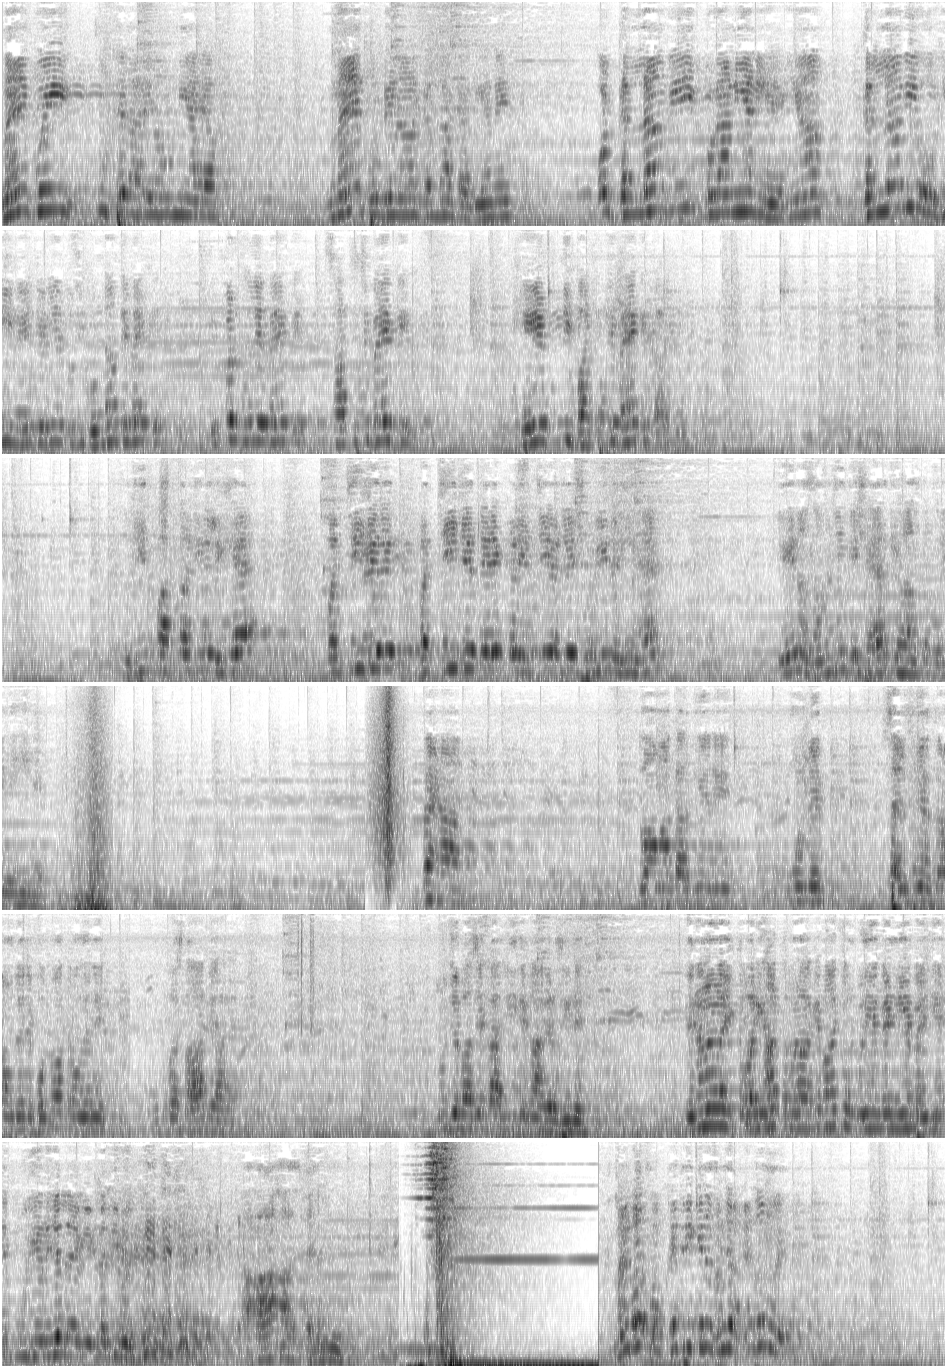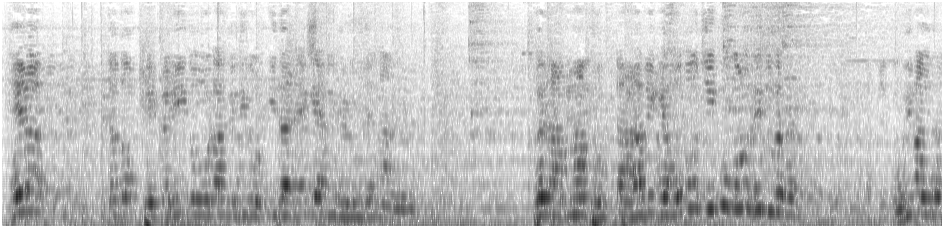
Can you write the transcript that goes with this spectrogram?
ਮੈਂ ਕੋਈ ਝੂਠੇ ਲਾਰੇ ਲਾਉਣ ਨਹੀਂ ਆਇਆ। ਮੈਂ ਤੁਹਾਡੇ ਨਾਲ ਗੱਲਾਂ ਕਰਦੀਆਂ ਨੇ। ਔਰ ਗੱਲਾਂ ਵੀ ਬਗਾਨੀਆਂ ਨਹੀਂ ਹੈਗੀਆਂ। ਗੱਲਾਂ ਵੀ ਉਹੀ ਨੇ ਜਿਹੜੀਆਂ ਤੁਸੀਂ ਗੁੰਡਾਂ ਤੇ ਬਹਿ ਕੇ ਉੱਪਰ ਥੱਲੇ ਬਹਿ ਕੇ ਸੱਤ 'ਚ ਬਹਿ ਕੇ ਖੇਤ ਦੀ ਵੱਟ ਤੇ ਬਹਿ ਕੇ ਕਰਦੇ ਸੁਜੀਤ ਪਾਤਰ ਜੀ ਨੇ ਲਿਖਿਆ ਹੈ, ਬੱਚੀ ਜੇ ਬੱਚੀ ਜੇ ਤੇਰੇ ਕਲੇਜੇ ਅਜੇ ਛੁਰੀ ਨਹੀਂ ਹੈ ਇਹ ਨਾ ਸਮਝੀ ਕਿ ਸ਼ਹਿਰ ਦੀ ਹਾਲਤ ਬੁਰੀ ਨਹੀਂ ਹੈ। ਭੈਣਾਂ, ਦੁਆਵਾਂ ਕਰਦੀਆਂ ਨੇ, ਮੁੰਡੇ ਸੈਲਫੀਆਂ ਕਰਾਉਂਦੇ ਨੇ, ਫੋਟੋਆਂ ਕਰਾਉਂਦੇ ਨੇ, ਇੱਕ ਬਸ ਆ ਪਿਆਰ ਹੈ, ਦੂਜੇ ਪਾਸੇ ਕਾਲੀ ਤੇ ਕਾਂਗਰਸੀ ਨੇ। ਇਹਨਾਂ ਨਾਲ ਇੱਕ ਵਾਰੀ ਹੱਥ ਮਿਲਾ ਕੇ ਬਾਅਦ ਉਂਗਲੀਆਂ ਗੰਢੀਆਂ ਪੈਂਦੀਆਂ ਨੇ, ਪੂਰੀਆਂ ਨੇ ਜੇ ਲੈ ਕੇ ਕੱਲੀ ਹੋਏ। ਆ ਹਾਲਤ ਹੈ। ਮੈਂ ਬਹੁਤ ਸੌਖੇ ਤਰੀਕੇ ਨਾਲ ਸਮਝਾ ਰਿਹਾ ਤੁਹਾਨੂੰ ਇਹ। ਫਿਰ ਜਦੋਂ ਖੇਕੜੀ ਦੋ ਰੰਗ ਦੀ ਰੋਟੀ ਦਾ ਰਹਿ ਗਿਆ, ਵੀ ਮਿਲੂ ਜਾਂ ਨਾ ਮਿਲੂ। ਫਿਰ ਰਾਮਾ ਫਰੂਟਾਂ ਵਾਲਾ ਵੀ ਗਿਆ, ਉਹ ਚੀਕੂ ਕੌਣ ਖਰੀਦੂਗਾ ਫਿਰ? ਉਹ ਵੀ ਬੰਦ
